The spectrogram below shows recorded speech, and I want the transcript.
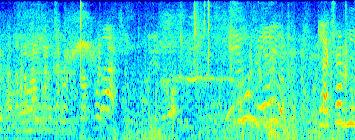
Я его умею. Я травлю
